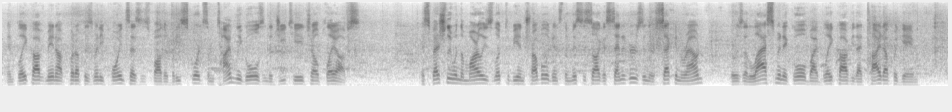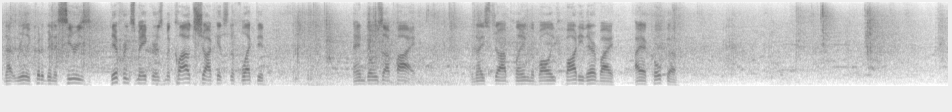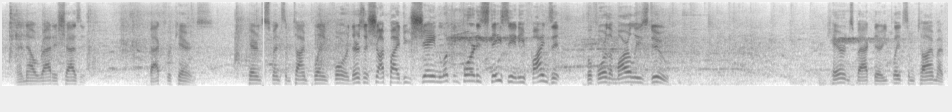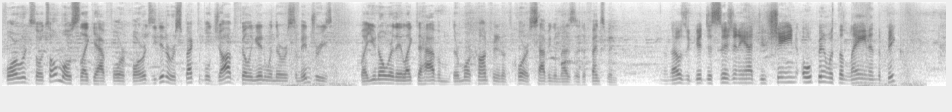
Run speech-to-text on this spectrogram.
And Coffey may not put up as many points as his father, but he scored some timely goals in the GTHL playoffs. Especially when the Marlies looked to be in trouble against the Mississauga Senators in their second round. There was a last minute goal by Blake Coffey that tied up a game. And That really could have been a series difference maker as McLeod's shot gets deflected and goes up high. A nice job playing the body there by Ayakoka. And now Raddysh has it. Back for Cairns. Cairns spent some time playing forward. There's a shot by Duchesne. Looking for it is Stacy, and he finds it before the Marlies do. Cairns back there. He played some time at forward, so it's almost like you have four forwards. He did a respectable job filling in when there were some injuries, but you know where they like to have him. They're more confident, of course, having him as a defenseman. And that was a good decision. He had Duchesne open with the lane, and the big,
